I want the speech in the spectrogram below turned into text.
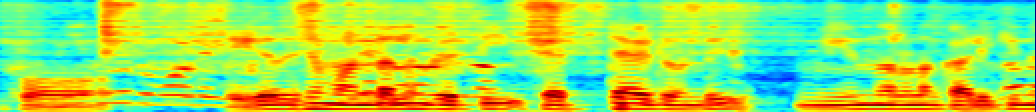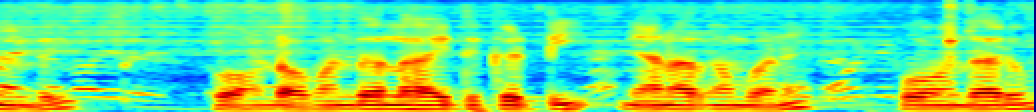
അപ്പോൾ ഏകദേശം വണ്ടെല്ലാം കെട്ടി സെറ്റായിട്ടുണ്ട്. മീൻ നല്ലോണം കളിക്കുന്നുണ്ട്. അപ്പോൾ ഉണ്ടോ വണ്ട് നല്ല ഹൈറ്റ് കെട്ടി ഞാൻ ഇറങ്ങാൻ പോവാണ്. അപ്പോൾ എന്തായാലും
